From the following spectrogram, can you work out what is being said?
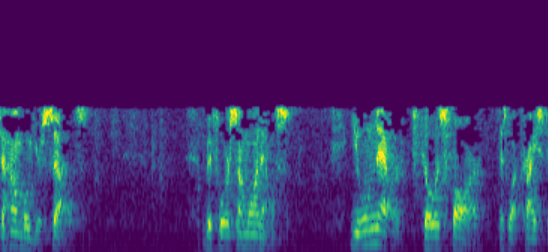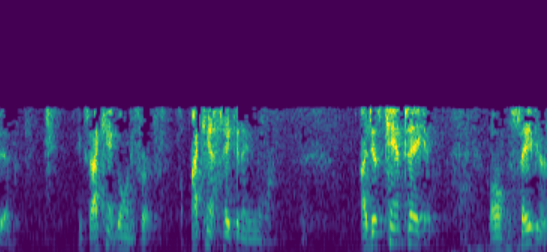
to humble yourselves before someone else, you will never go as far as what Christ did. He said, I can't go any further. I can't take it anymore. I just can't take it. Well, the Savior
